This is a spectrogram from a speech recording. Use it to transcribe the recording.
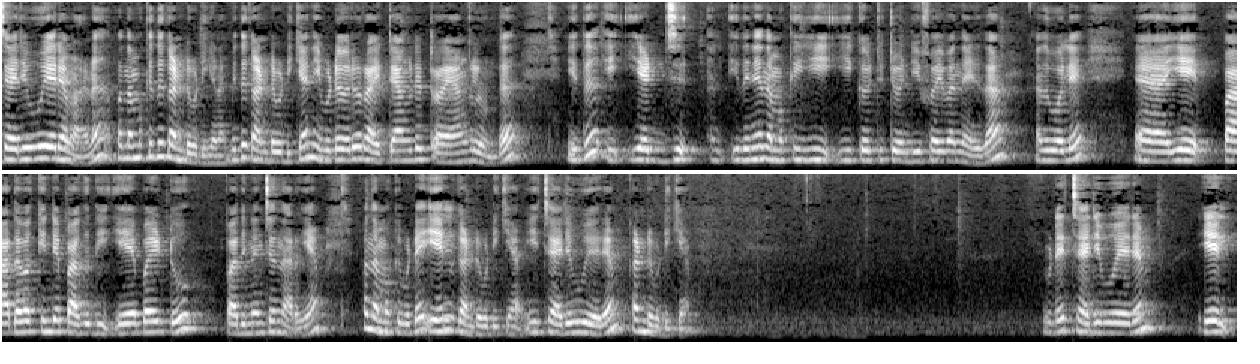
ചരിവുയരമാണ്. അപ്പം നമുക്കിത് കണ്ടുപിടിക്കണം. ഇത് കണ്ടുപിടിക്കാൻ ഇവിടെ ഒരു റൈറ്റ് ആംഗിൾ ട്രയാങ്കിൾ ഉണ്ട്. ഇത് എഡ്ജ് ഇതിനെ നമുക്ക് ഈ ഈക്വൽ ടു ട്വന്റി ഫൈവ് എന്ന് എഴുതാം. അതുപോലെ എ പാദവക്കിന്റെ പകുതി എ ബൈ ടു പതിനഞ്ചെന്നറിയാം. അപ്പം നമുക്കിവിടെ എൽ കണ്ടുപിടിക്കാം. ഈ ചരിവ് ഉയരം കണ്ടുപിടിക്കാം. ഇവിടെ ചരിവ് ഉയരം L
